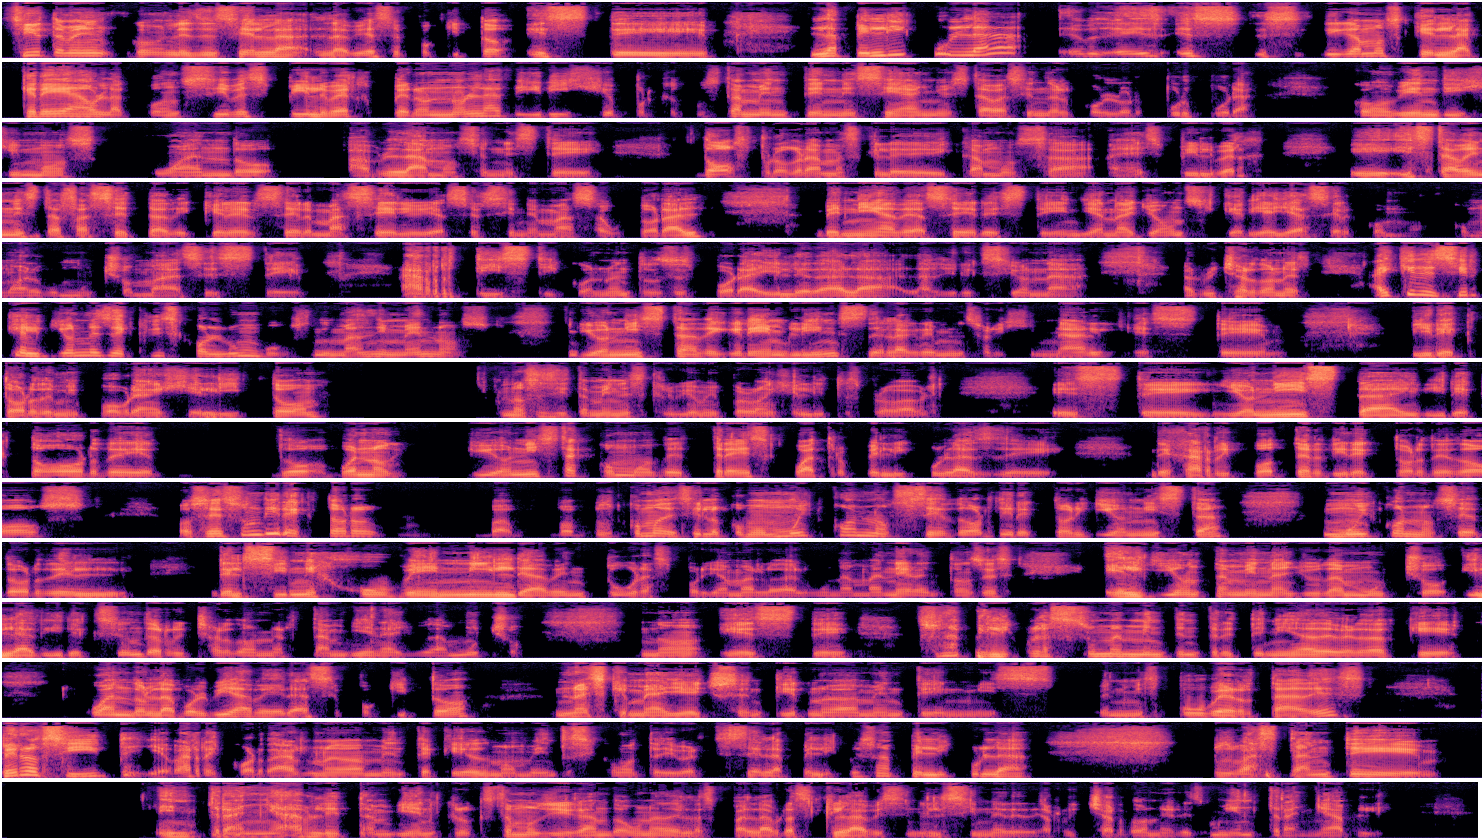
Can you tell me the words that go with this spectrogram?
Sí, yo también, como les decía, la, la vi hace poquito. Este, la película es, digamos que la crea o la concibe Spielberg, pero no la dirige porque justamente en ese año estaba haciendo el color púrpura, como bien dijimos cuando hablamos en este dos programas que le dedicamos a, Spielberg, eh, estaba en esta faceta de querer ser más serio y hacer cine más autoral. Venía de hacer este Indiana Jones y quería ya hacer como, como algo mucho más este, artístico, ¿no? Entonces por ahí le da la, dirección a, Richard Donner. Hay que decir que el guion es de Chris Columbus, ni más ni menos, guionista de Gremlins, de la Gremlins original, este, director de Mi Pobre Angelito, no sé si también escribió mi pobre Angelito, es probable. Este, guionista y director de, bueno, guionista como de tres, cuatro películas de, de Harry Potter, director de dos. O sea, es un director, pues, ¿cómo decirlo? Como muy conocedor, director y guionista, muy conocedor del, del cine juvenil de aventuras, por llamarlo de alguna manera. Entonces, el guion también ayuda mucho y la dirección de Richard Donner también ayuda mucho, ¿no? Este, es una película sumamente entretenida, de verdad que cuando la volví a ver hace poquito, no es que me haya hecho sentir nuevamente en mis, en mis pubertades, pero sí te lleva a recordar nuevamente aquellos momentos y cómo te divertiste de la película. Es una película pues bastante entrañable también. Creo que estamos llegando a una de las palabras claves en el cine de Richard Donner. Es muy entrañable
